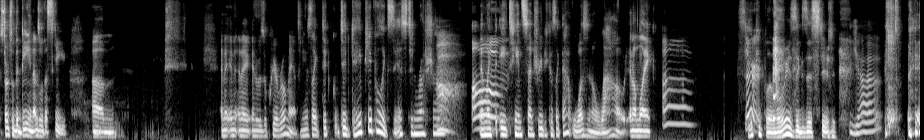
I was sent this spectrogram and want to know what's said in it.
starts with a D and ends with a ski. Um, and I- and and, I, and it was a queer romance, and he was like, "Did did gay people exist in Russia in like the Um, 18th century? Because like that wasn't allowed." And I'm like, Uh, "Gay sir. people have always existed." yeah.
